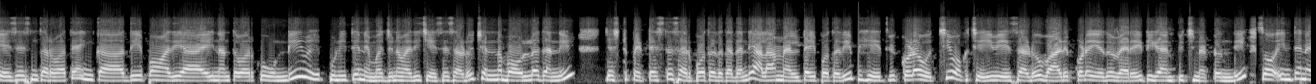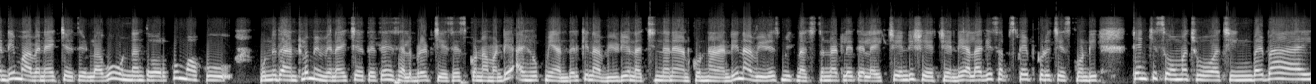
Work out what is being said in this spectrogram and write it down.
చేసేసిన తర్వాత ఇంకా దీపం అది అయినంత వరకు ఉండి పునీతే నిమజ్జనం అది చేసేసాడు. చిన్న బౌల్లో దాన్ని జస్ట్ పెట్టేస్తే సరిపోతుంది కదండి. అలా మెల్ట్ అయిపోతుంది. హేత్విక్ కూడా వచ్చి ఒక చెయ్యి వేశాడు. వాడికి కూడా ఏదో వెరైటీగా అనిపించినట్టుంది. సో ఇంతేనండి మా వినాయక చవితి లాగా ఉన్నంత వరకు మాకు ఉన్న దాంట్లో మేము వినాయక చవితి అయితే సెలబ్రేట్ చేసేసుకున్నామండి. ఐ హోప్ మీ అందరికీ నా వీడియో నచ్చిందని అనుకుంటున్నానండి. నా వీడియోస్ మీకు నచ్చుతున్నట్లయితే లైక్ చేయండి షేర్ చేయండి. అలాగే సబ్స్క్రైబ్ కూడా చేసుకోండి. Thank you so much for watching bye bye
